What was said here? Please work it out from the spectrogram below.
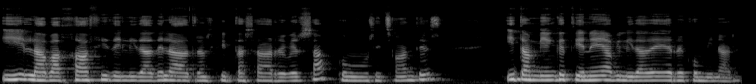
y la baja fidelidad de la transcriptasa reversa, como hemos dicho antes, y también que tiene habilidad de recombinar.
